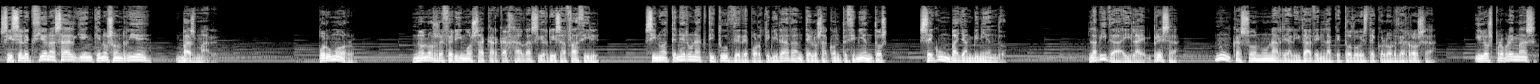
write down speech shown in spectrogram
Si seleccionas a alguien que no sonríe, vas mal. Por humor, no nos referimos a carcajadas y risa fácil, sino a tener una actitud de deportividad ante los acontecimientos según vayan viniendo. La vida y la empresa nunca son una realidad en la que todo es de color de rosa, y los problemas,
